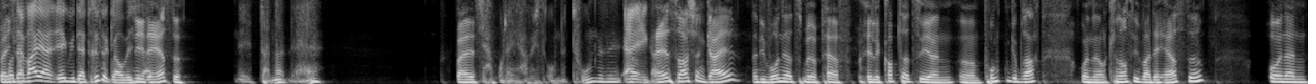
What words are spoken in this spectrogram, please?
Und der war ja irgendwie der dritte, glaube ich. nee, der erste. nee, dann, hä? Weil Ich hab, oder habe ich es ohne Ton gesehen? Ja, egal. äh, es war schon geil. Die wurden jetzt mit- per Helikopter zu ihren äh, Punkten gebracht. Und äh, Knossi war der Erste. Und dann,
